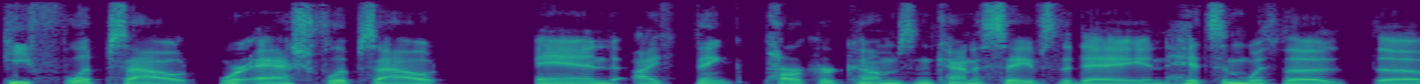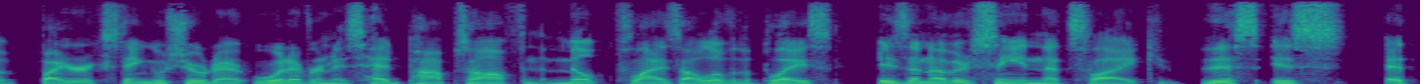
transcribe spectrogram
he flips out, where Ash flips out and I think Parker comes and kind of saves the day and hits him with the the fire extinguisher or whatever, and his head pops off and the milk flies all over the place. Is another scene that's like this is it,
